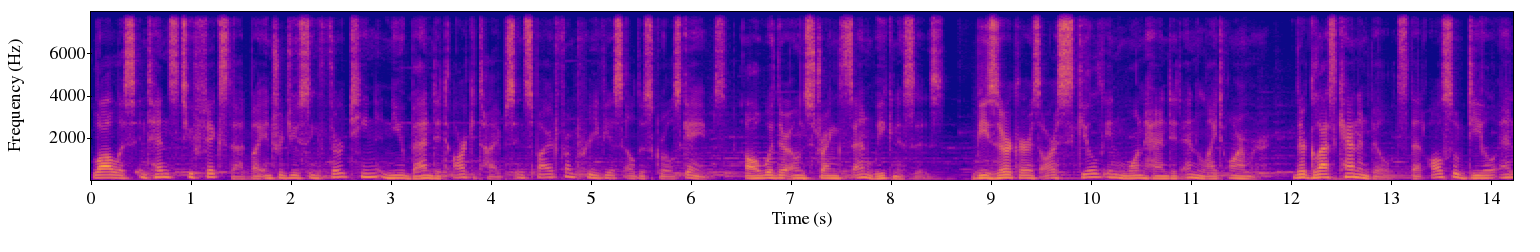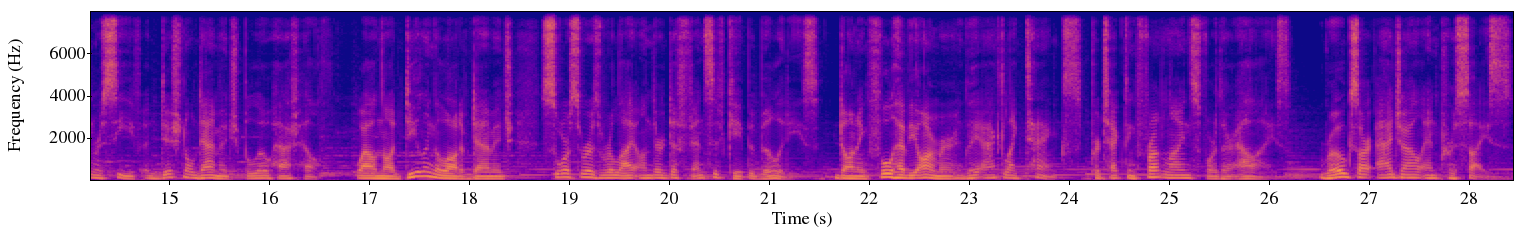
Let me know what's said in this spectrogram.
Lawless intends to fix that by introducing 13 new bandit archetypes inspired from previous Elder Scrolls games, all with their own strengths and weaknesses. Berserkers are skilled in one-handed and light armor. They're glass cannon builds that also deal and receive additional damage below half health. While not dealing a lot of damage, sorcerers rely on their defensive capabilities. Donning full heavy armor, they act like tanks, protecting front lines for their allies. Rogues are agile and precise.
